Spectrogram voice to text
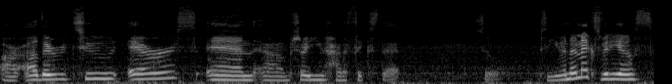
our other two errors and um, show you how to fix that. So see you in the next videos.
